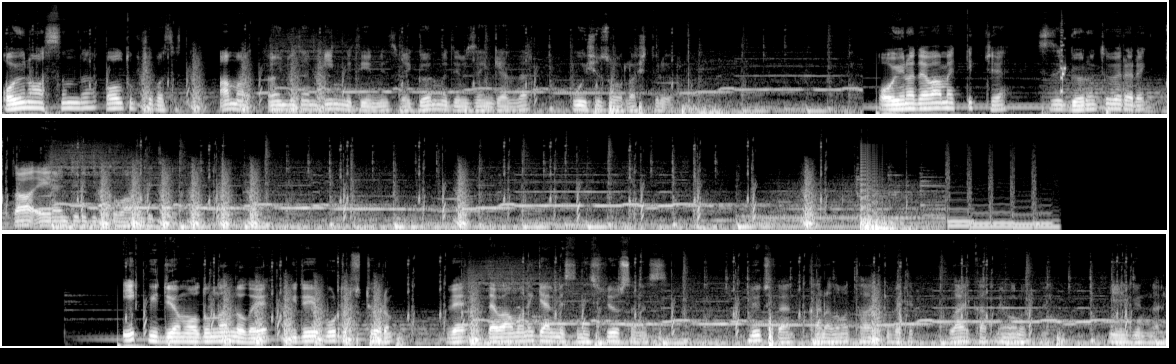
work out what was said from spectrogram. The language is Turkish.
Oyunu aslında oldukça basit ama önceden bilmediğimiz ve görmediğimiz engeller bu işi zorlaştırıyor. Oyuna devam ettikçe size görüntü vererek daha eğlenceli bir kıvama getiriyor. İlk videom olduğundan dolayı videoyu burada tutuyorum ve devamını gelmesini istiyorsanız lütfen kanalımı takip edip like atmayı unutmayın. İyi günler.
